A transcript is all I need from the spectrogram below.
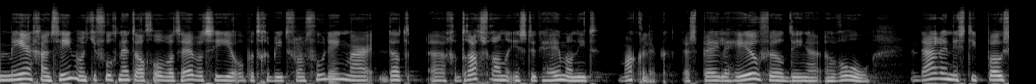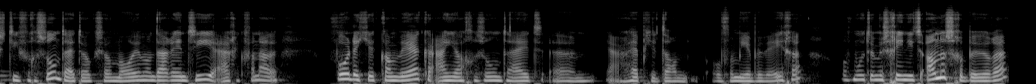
meer gaan zien, want je vroeg net al, goh, wat, hè, wat zie je op het gebied van voeding? Maar dat gedragsverandering is natuurlijk helemaal niet makkelijk. Daar spelen heel veel dingen een rol. En daarin is die positieve gezondheid ook zo mooi, want daarin zie je eigenlijk van, nou, voordat je kan werken aan jouw gezondheid, um, ja, heb je het dan over meer bewegen? Of moet er misschien iets anders gebeuren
